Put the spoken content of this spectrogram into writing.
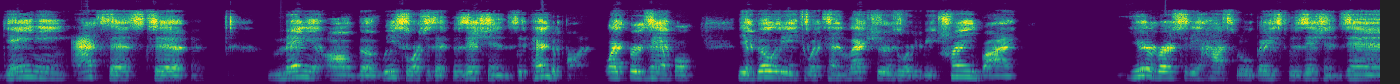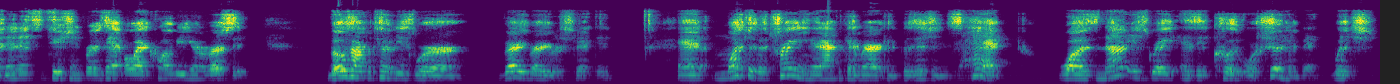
gaining access to many of the resources that physicians depend upon. Like, for example, the ability to attend lectures or to be trained by university hospital based physicians in an institution, for example, like Columbia University. Those opportunities were very, very restricted. And much of the training that African American physicians had was not as great as it could or should have been, which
